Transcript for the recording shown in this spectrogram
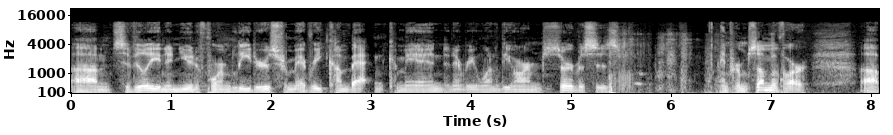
um, civilian and uniformed leaders from every combatant command and every one of the armed services, and from some of our uh,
